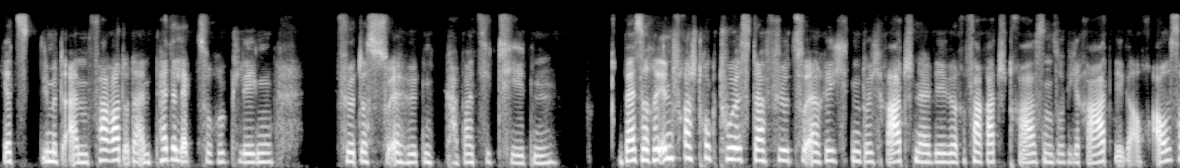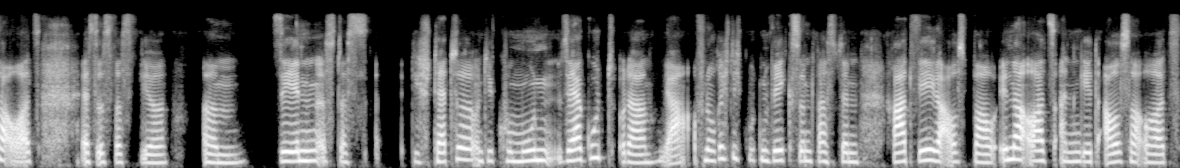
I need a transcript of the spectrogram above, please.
jetzt die mit einem Fahrrad oder einem Pedelec zurücklegen, führt das zu erhöhten Kapazitäten. Bessere Infrastruktur ist dafür zu errichten durch Radschnellwege, Fahrradstraßen sowie Radwege auch außerorts. Es ist, was wir ähm, sehen, ist, dass die Städte und die Kommunen sehr gut oder ja auf einem richtig guten Weg sind, was den Radwegeausbau innerorts angeht. Außerorts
